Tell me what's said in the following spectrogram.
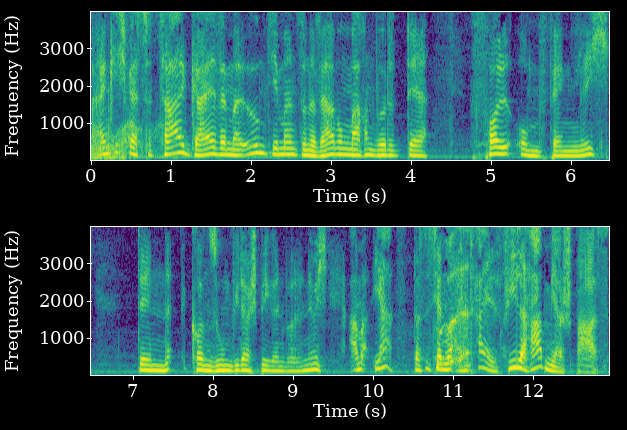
Eigentlich wäre es total geil, wenn mal irgendjemand so eine Werbung machen würde, der vollumfänglich den Konsum widerspiegeln würde. Nämlich, ja, das ist ja nur ein Teil. Viele haben ja Spaß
